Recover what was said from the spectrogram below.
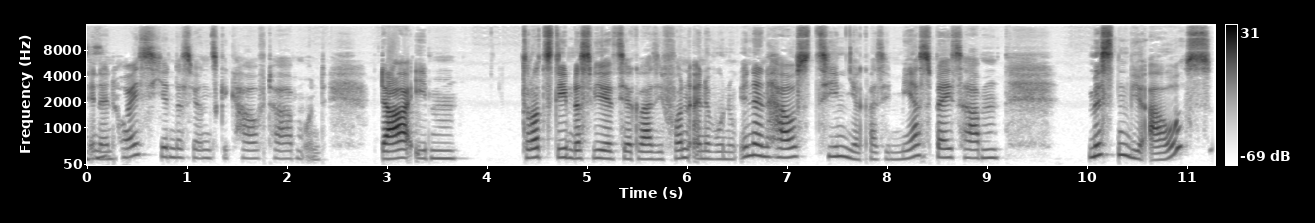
in Mhm. ein Häuschen, das wir uns gekauft haben und da eben trotzdem, dass wir jetzt ja quasi von einer Wohnung in ein Haus ziehen, ja quasi mehr Space haben, missten wir aus,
